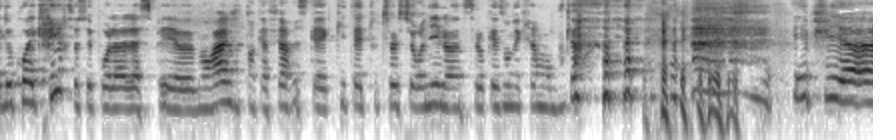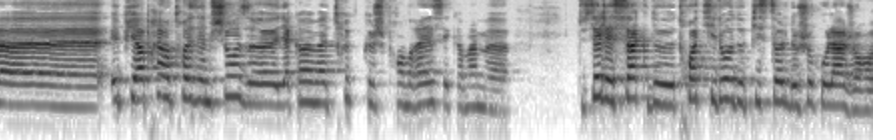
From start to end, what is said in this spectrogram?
de quoi écrire. Ça c'est pour l'aspect euh, moral. Tant qu'à faire, quitte à être toute seule sur une île, c'est l'occasion d'écrire mon bouquin. et puis, euh, et puis après, en troisième chose, euh, il y a quand même un truc que je prendrais, c'est quand même, tu sais, les sacs de 3 kilos de pistoles de chocolat, genre,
